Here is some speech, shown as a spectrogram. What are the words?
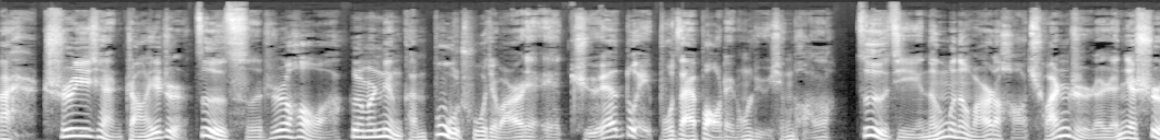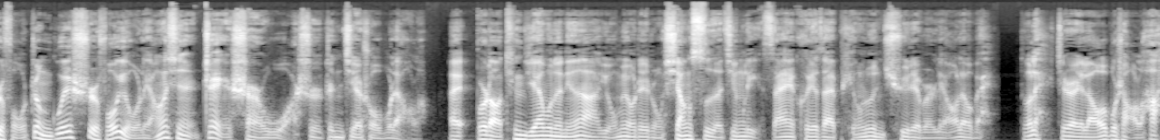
哎，吃一堑长一智，自此之后啊，哥们宁肯不出去玩去，也绝对不再报这种旅行团了。自己能不能玩得好，全指着人家是否正规、是否有良心。这事儿我是真接受不了了。哎，不知道听节目的您啊，有没有这种相似的经历？咱也可以在评论区里边聊聊呗。得嘞，今儿也聊了不少了哈。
